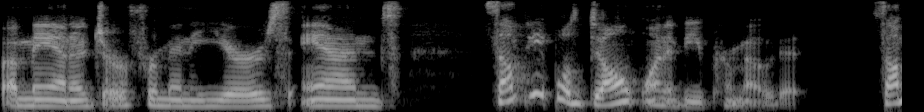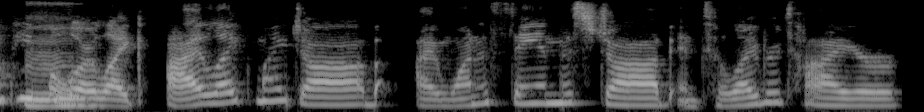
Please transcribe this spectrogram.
a manager for many years, and some people don't want to be promoted. Some people mm. are like, I like my job. I want to stay in this job until I retire.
